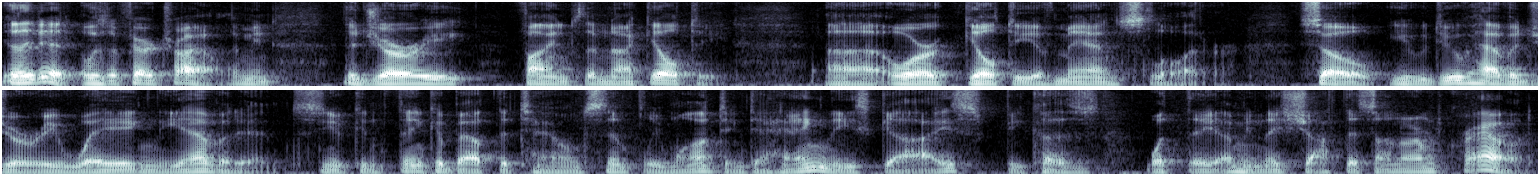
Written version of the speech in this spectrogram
Yeah, they did. It was a fair trial. I mean, the jury finds them not guilty uh, or guilty of manslaughter. So, you do have a jury weighing the evidence. You can think about the town simply wanting to hang these guys because what they, I mean, they shot this unarmed crowd.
